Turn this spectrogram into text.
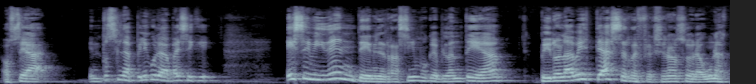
O sea, entonces la película me parece que es evidente en el racismo que plantea, pero a la vez te hace reflexionar sobre algunas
